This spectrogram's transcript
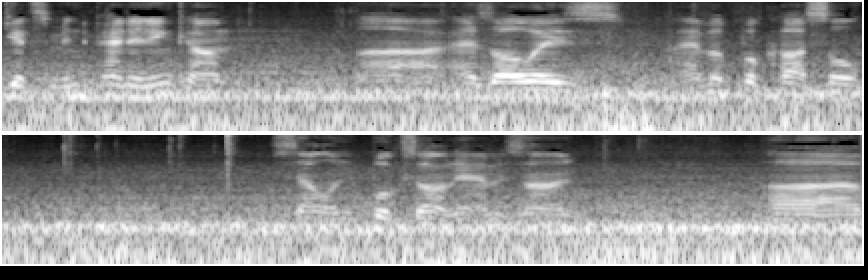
get some independent income. Uh, as always, I have a book hustle, selling books on Amazon. Uh,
